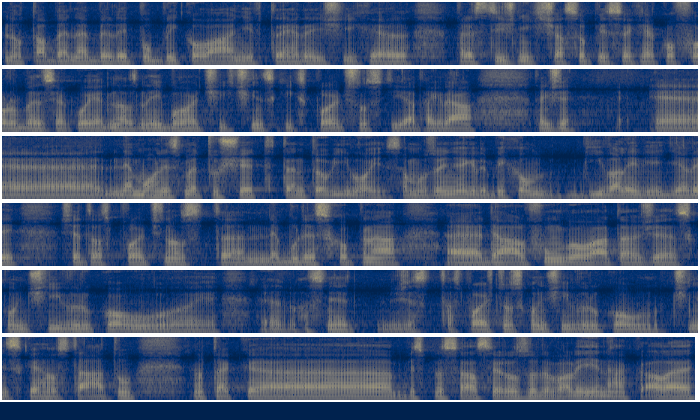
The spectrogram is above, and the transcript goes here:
notabene byly publikováni v tehdejších eh, prestižních časopisech jako Forbes, jako jedna z nejbohatších čínských společností a tak dále. Takže nemohli jsme tušit tento vývoj. Samozřejmě, kdybychom bývali věděli, že ta společnost eh, nebude schopna eh, dál fungovat a že skončí v rukou, vlastně, že ta společnost skončí v rukou čínského státu, no tak bychom se asi rozhodovali jinak, ale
